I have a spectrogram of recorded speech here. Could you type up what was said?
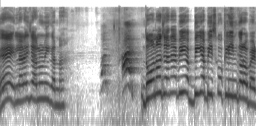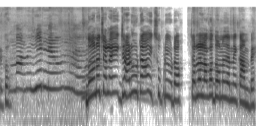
ए लड़ाई चालू नहीं करना। दोनों जने अभी अभी अभी इसको क्लीन करो बेड को। दोनों चलो, एक झाड़ू उठाओ, एक सुपड़ी उठाओ। चलो, लगो दोनों जने काम पे।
